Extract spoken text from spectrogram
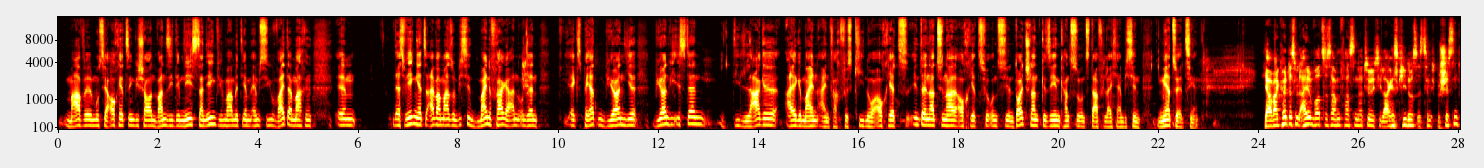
Marvel muss ja auch jetzt irgendwie schauen, wann sie demnächst dann irgendwie mal mit ihrem MCU weitermachen. Ähm, Deswegen jetzt einfach mal so ein bisschen meine Frage an unseren Experten Björn hier. Björn, wie ist denn die Lage allgemein einfach fürs Kino? Auch jetzt international, auch jetzt für uns hier in Deutschland gesehen, kannst du uns da vielleicht ein bisschen mehr zu erzählen? Ja, man könnte es mit einem Wort zusammenfassen. Natürlich, die Lage des Kinos ist ziemlich beschissen.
